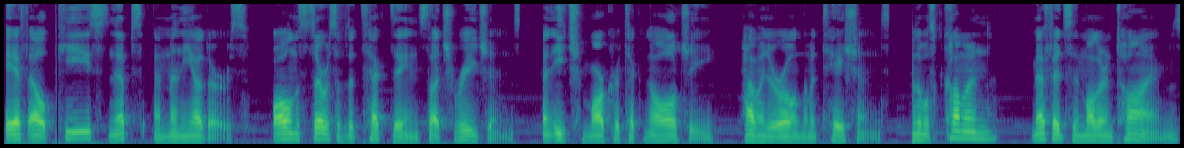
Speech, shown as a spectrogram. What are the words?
AFLP, SNPs, and many others, all in the service of detecting such regions, and each marker technology having their own limitations. One of the most common methods in modern times,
